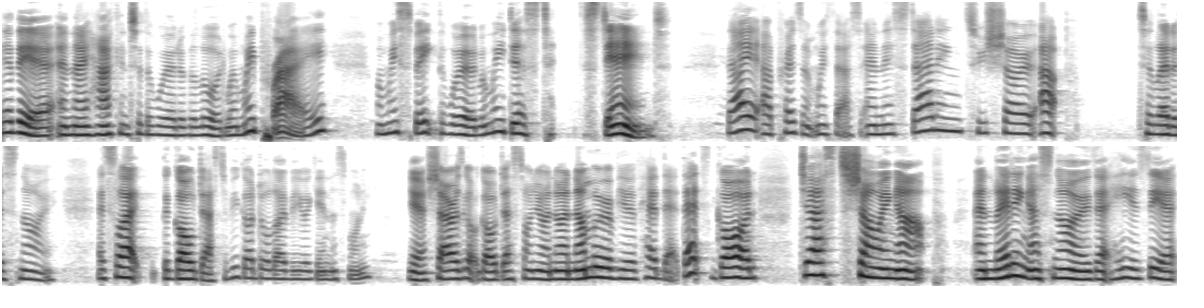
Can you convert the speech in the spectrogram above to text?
They're there, and they hearken to the word of the Lord. When we pray, when we speak the word, when we just stand, they are present with us, and they're starting to show up to let us know. It's like the gold dust. Have you got it all over you again this morning? Yeah, Shara's got gold dust on you. I know a number of you have had that. That's God just showing up and letting us know that He is there.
